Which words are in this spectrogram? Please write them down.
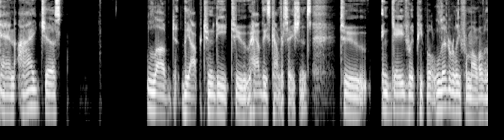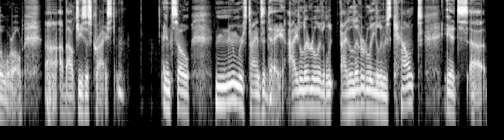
And I just loved the opportunity to have these conversations, to engage with people literally from all over the world uh, about Jesus Christ. And so numerous times a day, I literally, I literally lose count. It's uh,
